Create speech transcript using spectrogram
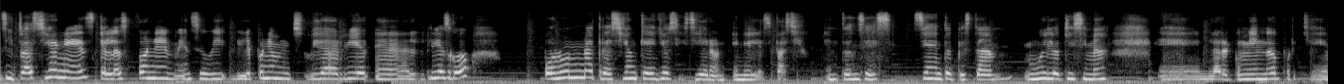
situaciones que las ponen en su le ponen su vida al riesgo por una creación que ellos hicieron en el espacio. Entonces siento que está muy loquísima, eh, la recomiendo porque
